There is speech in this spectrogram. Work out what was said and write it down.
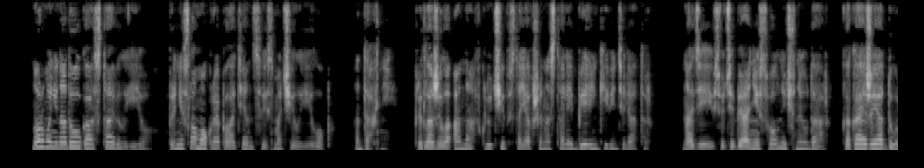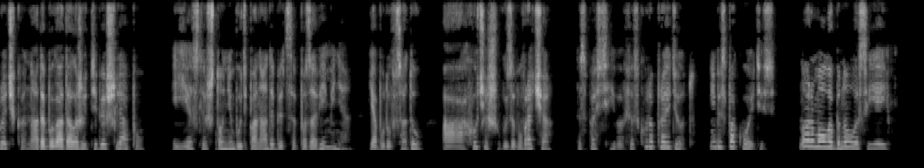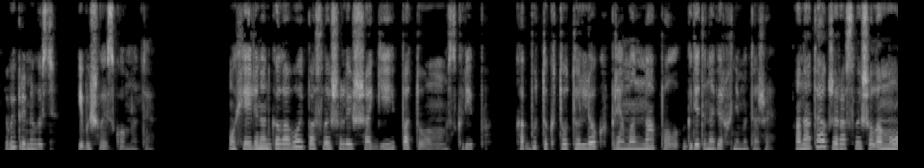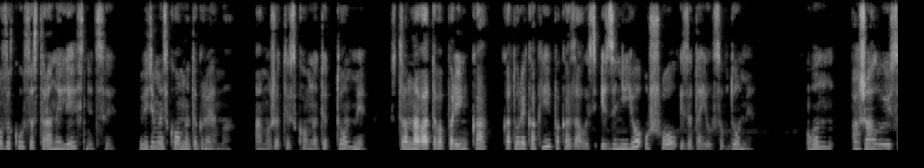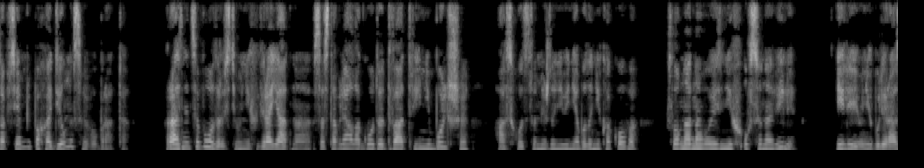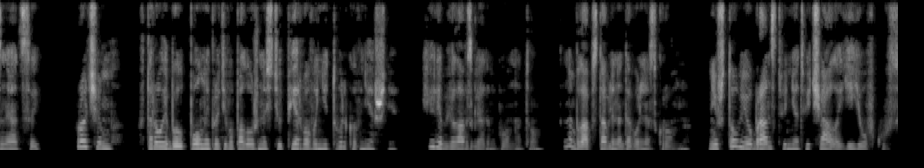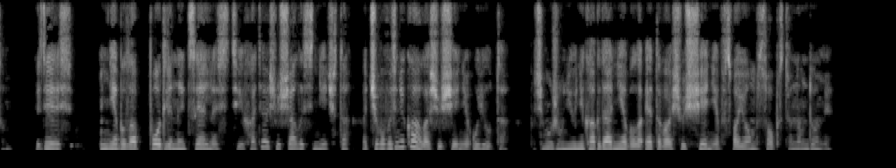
Норма ненадолго оставила ее, принесла мокрое полотенце и смочила ей лоб. «Отдохни», — предложила она, включив стоявший на столе беленький вентилятор. «Надеюсь, у тебя не солнечный удар. Какая же я дурочка, надо было одолжить тебе шляпу. Если что-нибудь понадобится, позови меня. Я буду в саду. А хочешь, вызову врача? Да спасибо, все скоро пройдет. Не беспокойтесь. Норма улыбнулась ей, выпрямилась и вышла из комнаты. У Хейли над головой послышались шаги, потом скрип, как будто кто-то лег прямо на пол где-то на верхнем этаже. Она также расслышала музыку со стороны лестницы, видимо, из комнаты Грэма. А может, из комнаты Томми, странноватого паренька, который, как ей показалось, из-за нее ушел и затаился в доме. Он, пожалуй, совсем не походил на своего брата. Разница в возрасте у них, вероятно, составляла года два-три, не больше, а сходства между ними не было никакого, словно одного из них усыновили, или у них были разные отцы. Впрочем, второй был полной противоположностью первого не только внешне. Хилли обвела взглядом комнату. Она была обставлена довольно скромно. Ничто в ее убранстве не отвечало ее вкусам. Здесь не было подлинной цельности, хотя ощущалось нечто, от чего возникало ощущение уюта. Почему же у нее никогда не было этого ощущения в своем собственном доме?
